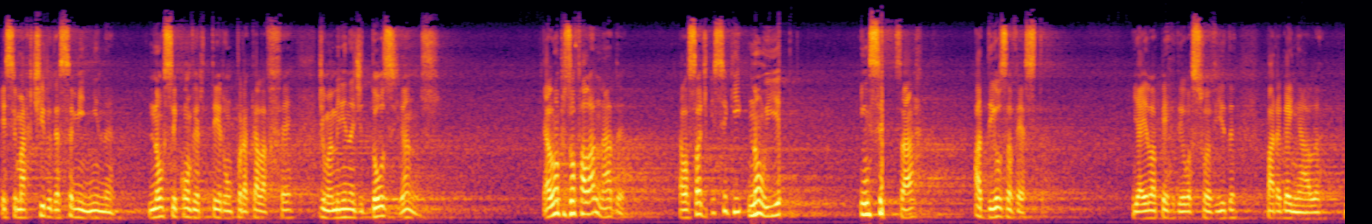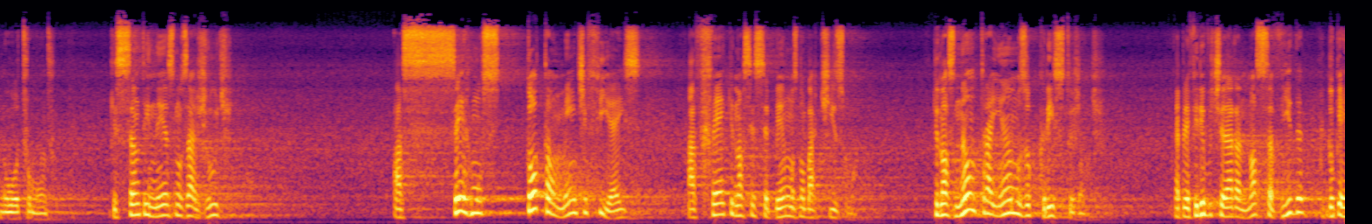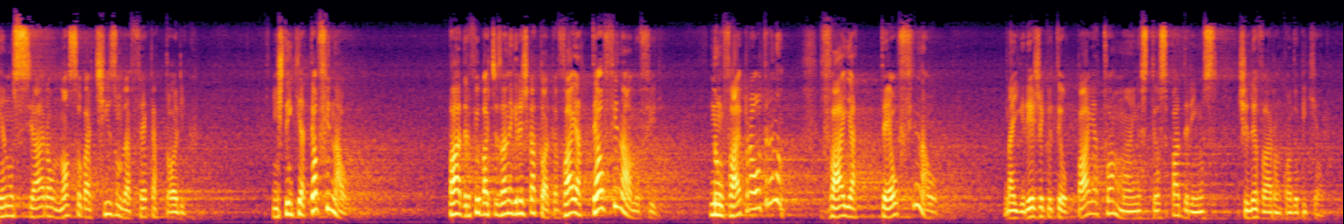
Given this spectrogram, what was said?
esse martírio dessa menina não se converteram por aquela fé de uma menina de 12 anos? Ela não precisou falar nada, ela só disse que não ia incensar a deusa Vesta. E aí ela perdeu a sua vida para ganhá-la no outro mundo. Que Santa Inês nos ajude a sermos totalmente fiéis à fé que nós recebemos no batismo. Que nós não traiamos o Cristo, gente. É preferível tirar a nossa vida do que renunciar ao nosso batismo da fé católica. A gente tem que ir até o final. Padre, eu fui batizado na igreja católica. Vai até o final, meu filho. Não vai para outra, não. Vai até o final na igreja que o teu pai, a tua mãe, os teus padrinhos te levaram quando pequeno.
